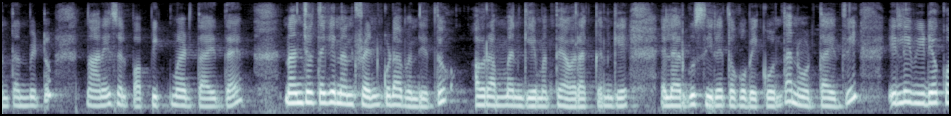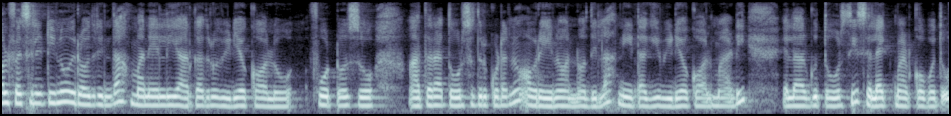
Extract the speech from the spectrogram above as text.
ಅಂತಂದ್ಬಿಟ್ಟು ನಾನೇ ಸ್ವಲ್ಪ ಪಿಕ್ ಮಾಡ್ತಾ ಇದ್ದೆ. ನನ್ನ ಜೊತೆಗೆ ನನ್ನ ಫ್ರೆಂಡ್ ಕೂಡ ಬಂದಿದ್ದು. ಅವ್ರ ಅಮ್ಮನಿಗೆ ಮತ್ತು ಅವರ ಅಕ್ಕನಿಗೆ ಎಲ್ಲರಿಗೂ ಸೀರೆ ತೊಗೋಬೇಕು ಅಂತ ನೋಡ್ತಾ ಇದ್ವಿ. ಇಲ್ಲಿ ವಿಡಿಯೋ ಕಾಲ್ ಫೆಸಿಲಿಟಿನೂ ಇರೋದ್ರಿಂದ ಮನೆಯಲ್ಲಿ ಯಾರಿಗಾದರೂ ವಿಡಿಯೋ ಕಾಲು ಫೋಟೋಸು ಆ ಥರ ತೋರಿಸಿದ್ರು ಕೂಡ ಅವ್ರು ಏನೂ ಅನ್ನೋದಿಲ್ಲ. ನೀಟಾಗಿ ವಿಡಿಯೋ ಕಾಲ್ ಮಾಡಿ ಎಲ್ಲರಿಗೂ ತೋರಿಸಿ ಸೆಲೆಕ್ಟ್ ಮಾಡ್ಕೋಬೋದು.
